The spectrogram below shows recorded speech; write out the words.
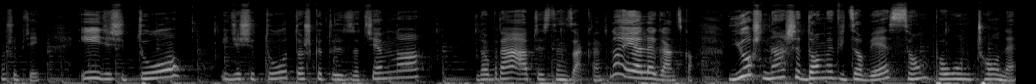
no szybciej. I idzie się tu, idzie się tu, troszkę tu jest za ciemno. Dobra, a tu jest ten zakręt. No i elegancko. Już nasze domy widzowie są połączone.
